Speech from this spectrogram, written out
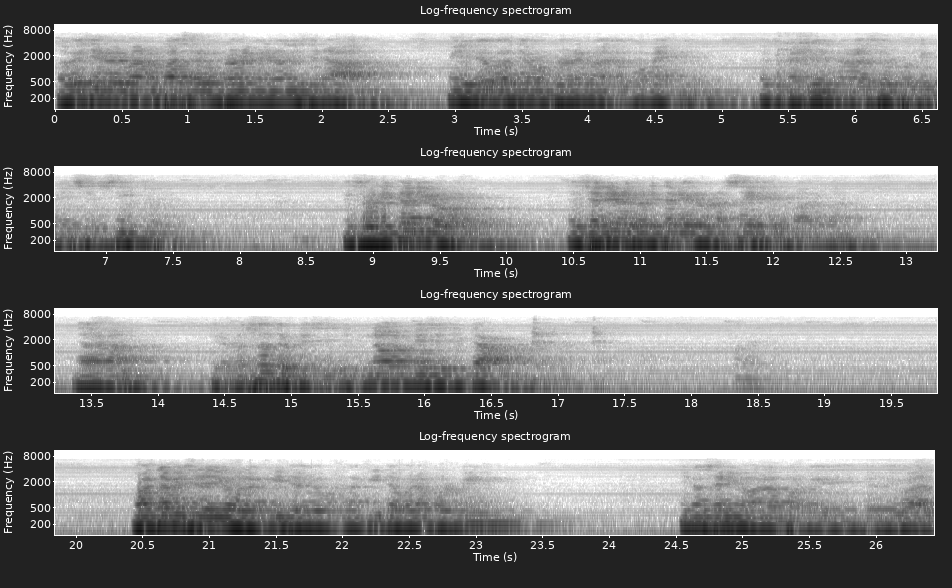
A veces los hermanos pasan algún problema y no dicen nada. Mire, yo cuando tengo un problema los momentos, para que me ayuden en oración porque necesito. El solitario, el llanero solitario era una serie, hermano, hermano. nada más. Pero nosotros no necesitamos. Amén. ¿Cuántas veces le digo a Blanquita, yo, Blanquita, orá por mí? Y no se anima a orar por mí, pero igual,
